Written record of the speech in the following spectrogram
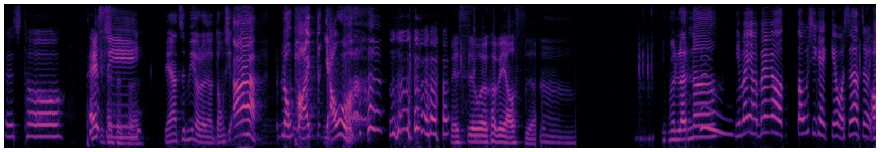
？test，Tasty，等一下这边有人有东西啊！龙跑来咬我。没事，我也快被咬死了。嗯，你们人呢？你们有没有东西可以给我？身上只有一块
